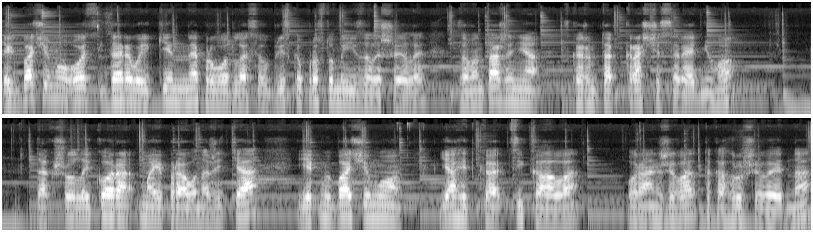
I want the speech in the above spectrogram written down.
Як бачимо, ось дерево, яке не проводилася обрізка, просто ми її залишили. Завантаження, скажімо так, краще середнього. Так що лейкора має право на життя. Як ми бачимо, ягідка цікава, оранжева, така грушевидна.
